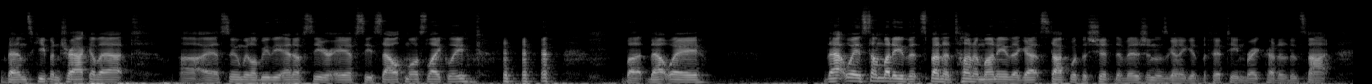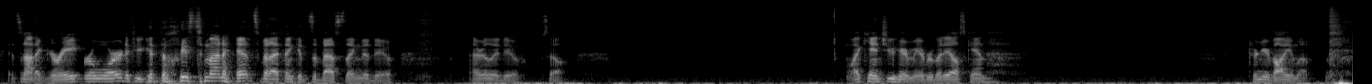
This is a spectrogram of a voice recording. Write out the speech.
Ben's keeping track of that. Uh, I assume it'll be the NFC or AFC South most likely. but that way, that way somebody that spent a ton of money that got stuck with the shit division is going to get the 15 break credit. It's not it's not a great reward if you get the least amount of hits, but I think it's the best thing to do. I really do. So. Why can't you hear me? Everybody else can. Turn your volume up.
